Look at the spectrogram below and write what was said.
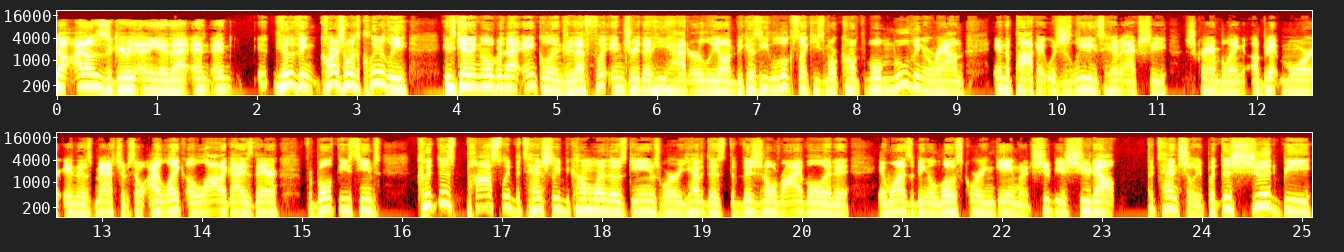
No, I don't disagree with any of that. And and the other thing, Carson Wentz clearly he's getting over that ankle injury, that foot injury that he had early on, because he looks like he's more comfortable moving around in the pocket, which is leading to him actually scrambling a bit more in this matchup. So I like a lot of guys there for both these teams. Could this possibly potentially become one of those games where you have this divisional rival and it, it winds up being a low scoring game when it should be a shootout? Potentially, but this should be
